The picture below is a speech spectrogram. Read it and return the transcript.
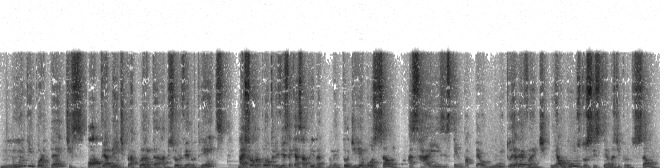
muito importantes, obviamente, para a planta absorver nutrientes, mas sobre o ponto de vista que a Sabrina comentou de remoção, as raízes têm um papel muito relevante. Em alguns dos sistemas de produção,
